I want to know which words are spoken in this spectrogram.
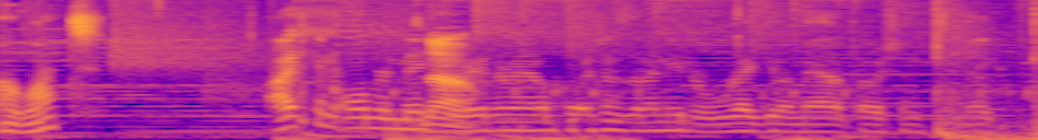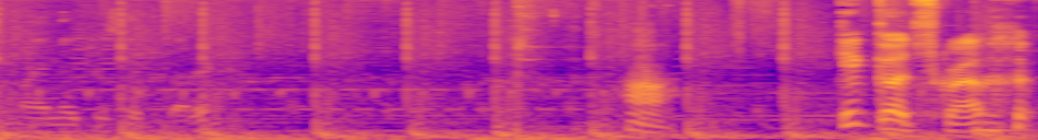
A what? I can only make No. greater mana potions, and I need a regular mana potion to make my nature's gift better. Huh. Get good, scrub.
